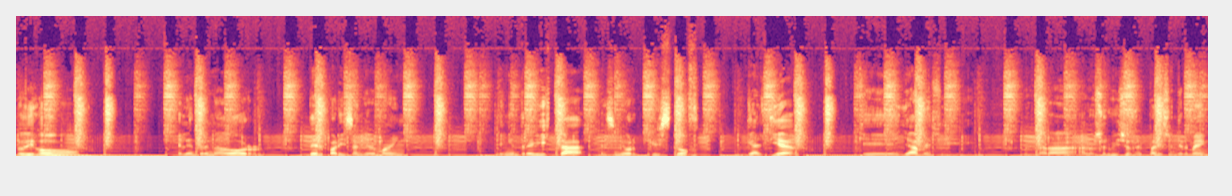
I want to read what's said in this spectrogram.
Lo dijo el entrenador del Paris Saint Germain en entrevista el señor Christophe Galtier que ya Messi estará a los servicios del Paris Saint Germain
